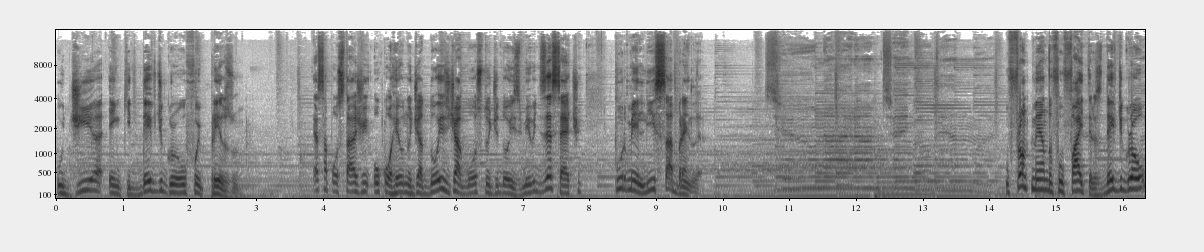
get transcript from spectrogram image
o dia em que David Grohl foi preso. Essa postagem ocorreu no dia 2 de agosto de 2017 por Melissa Brandler. O frontman do Foo Fighters, David Grohl,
